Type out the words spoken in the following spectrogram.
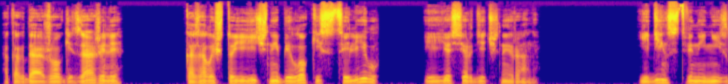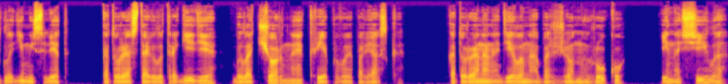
а когда ожоги зажили, казалось, что яичный белок исцелил ее сердечные раны. Единственный неизгладимый след, который оставила трагедия, была черная креповая повязка, которую она надела на обожженную руку и носила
